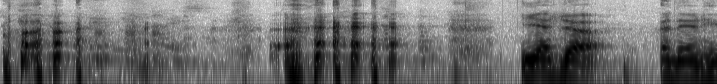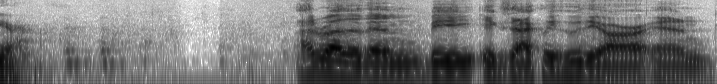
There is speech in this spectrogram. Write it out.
Yes, sir. And then here. I'd rather them be exactly who they are and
